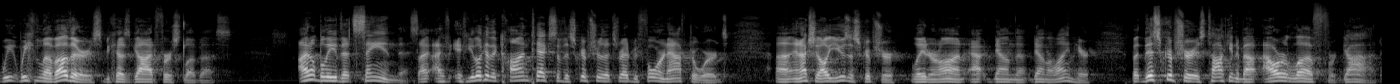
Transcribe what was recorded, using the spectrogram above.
we, we can love others because God first loved us. I don't believe that's saying this. I, I, if you look at the context of the scripture that's read before and afterwards, uh, and actually I'll use a scripture later on at, down, the, down the line here, but this scripture is talking about our love for God.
